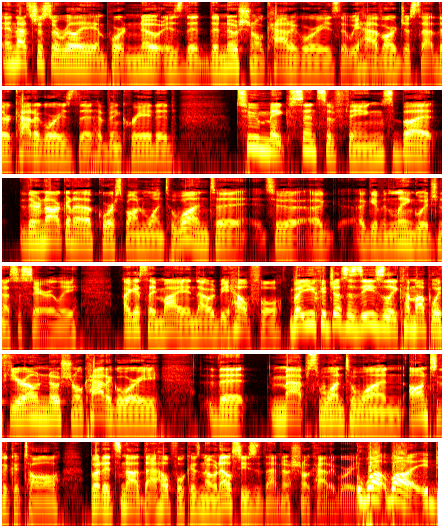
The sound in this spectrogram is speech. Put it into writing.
and that's just a really important note is that the notional categories that we have are just that. They're categories that have been created to make sense of things, but they're not going to correspond one to one to to a, a given language necessarily. I guess they might, and that would be helpful. But you could just as easily come up with your own notional category that maps one to one onto the Katal, but it's not that helpful because no one else uses that notional category. Well, well, it,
